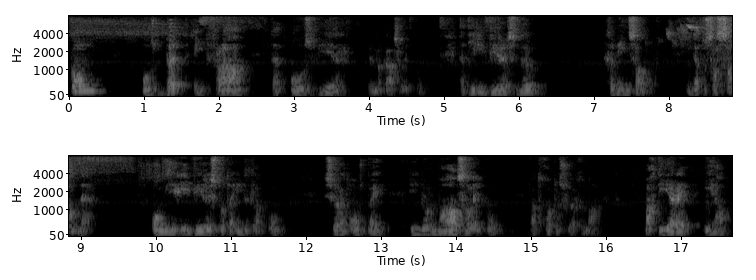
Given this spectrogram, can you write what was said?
Kom ons bid en vra dat ons weer by mekaar sal uitkom. Dat hierdie virus nou gewen sal word en dat ons sal saamwerk om hierdie virus tot 'n einde te laat kom sodat ons by die normaal sal uitkom wat God ons voorgemaak het. Mag die Here u help.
